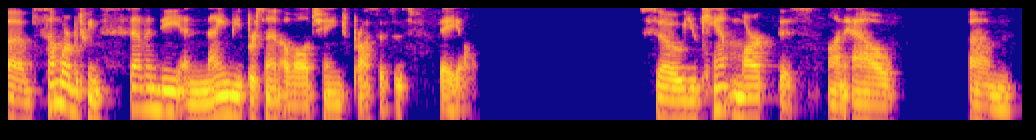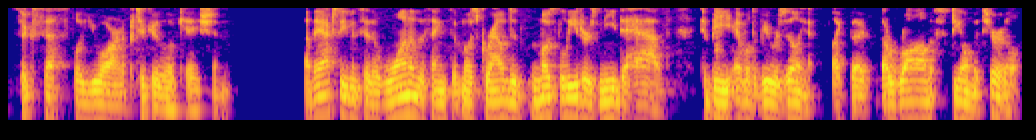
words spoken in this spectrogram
uh, somewhere between 70 and 90% of all change processes fail. So you can't mark this on how um, successful you are in a particular location. Uh, they actually even say that one of the things that most grounded, most leaders need to have to be able to be resilient, like the, the raw steel material,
